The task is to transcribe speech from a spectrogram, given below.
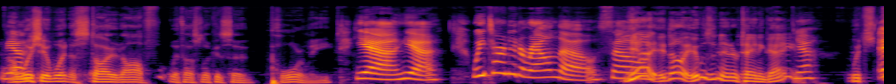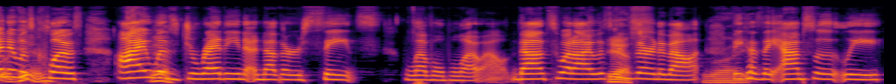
Yeah. I wish it wouldn't have started off with us looking so poorly. Yeah, yeah. We turned it around though. So yeah, it, no, it was an entertaining game. Yeah. which And it was close. I was dreading another Saints level blowout. That's what I was Yes. concerned about Right. because they absolutely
